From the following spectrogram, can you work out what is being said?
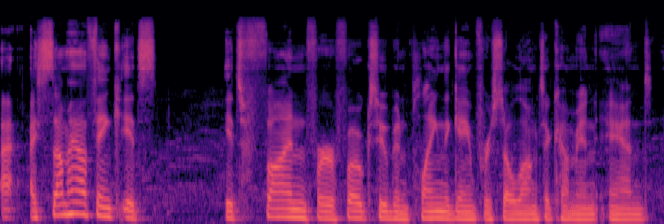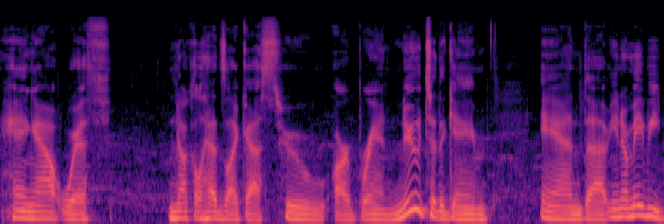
I, I somehow think it's it's fun for folks who've been playing the game for so long to come in and hang out with knuckleheads like us who are brand new to the game and uh, you know maybe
